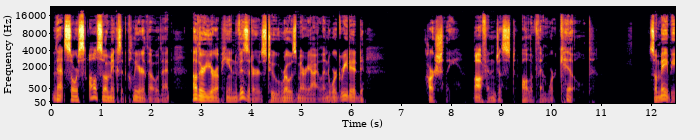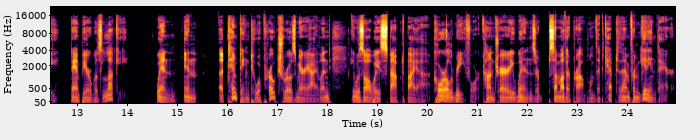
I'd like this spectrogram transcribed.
That source also makes it clear, though, that other European visitors to Rosemary Island were greeted harshly. Often, just all of them were killed. So maybe Dampier was lucky when, in attempting to approach Rosemary Island, he was always stopped by a coral reef or contrary winds or some other problem that kept them from getting there.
